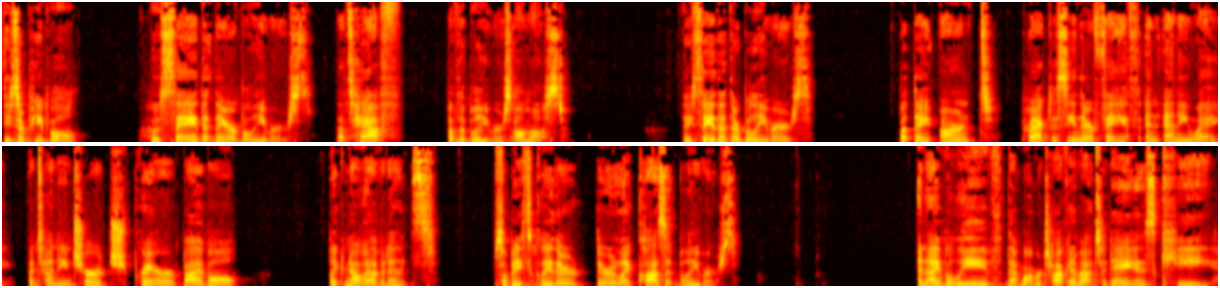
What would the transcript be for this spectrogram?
these are people who say that they are believers. That's half of the believers almost. They say that they're believers, but they aren't practicing their faith in any way attending church, prayer, Bible, like no evidence. So basically they're they're like closet believers. And I believe that what we're talking about today is key.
